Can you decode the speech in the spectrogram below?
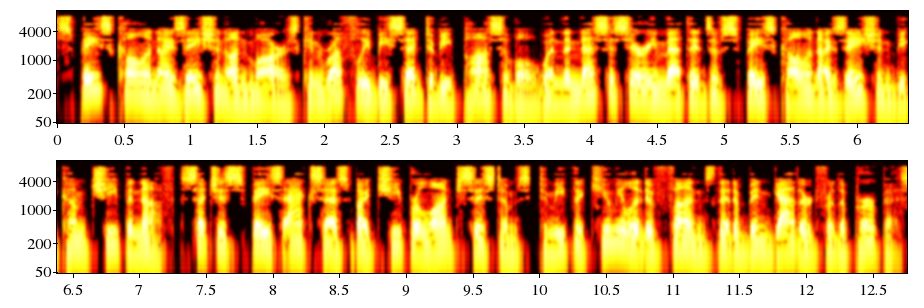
Space colonization on Mars can roughly be said to be possible when the necessary methods of space colonization become cheap enough such as space access by cheaper launch systems to meet the cumulative funds that have been gathered for the purpose.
